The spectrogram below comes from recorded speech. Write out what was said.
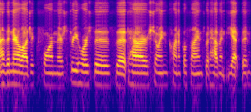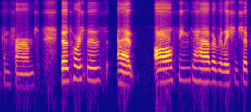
uh, the neurologic form, there's three horses that are showing clinical signs but haven't yet been confirmed. Those horses, uh, all seem to have a relationship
